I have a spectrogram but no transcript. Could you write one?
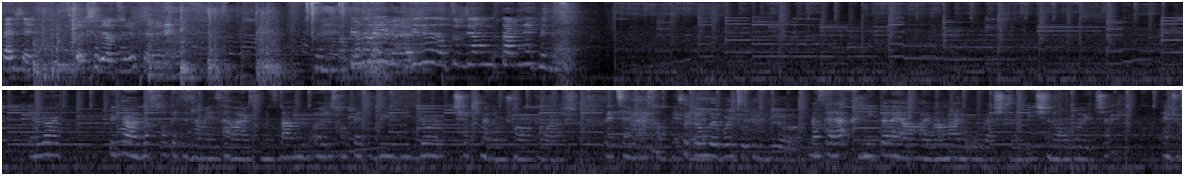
Sen şey, şuraya oturup söylüyorsun. Ben oraya birinin oturacağını tahmin etmedim. Evet. Bilmiyorum nasıl sohbet izlemeyi seversiniz. Ben öyle sohbet bir video çekmedim şu ana kadar. Veteriner sohbetleri. boyu çok izliyor. Mesela klinikte veya hayvanlarla uğraştığım bir işin olduğu için en çok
